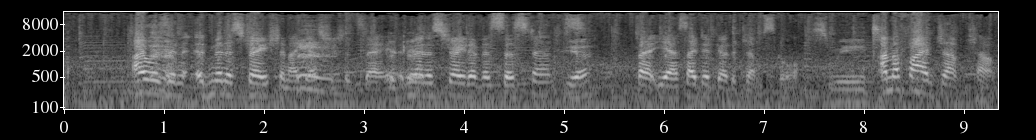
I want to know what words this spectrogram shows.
I was in administration, I guess you should say, Okay. administrative assistant. Yeah. But yes, I did go to jump school. Sweet. I'm a five jump chump.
